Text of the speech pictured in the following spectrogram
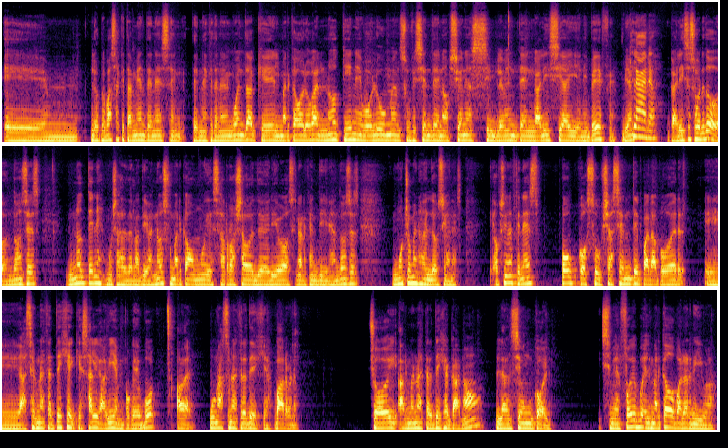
Eh, lo que pasa es que también tenés, en- tenés que tener en cuenta que el mercado local no tiene volumen suficiente en opciones simplemente en Galicia y en IPF. ¿bien? Claro. Galicia sobre todo. Entonces, no tenés muchas alternativas. No es un mercado muy desarrollado el de derivados en Argentina. Entonces, mucho menos el de opciones. Opciones tenés poco subyacente para poder eh, hacer una estrategia y que salga bien. Porque vos, a ver, uno hace una estrategia, bárbaro. Yo hoy armé una estrategia acá, ¿no? Lancé un call. Y si me fue el mercado para arriba,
